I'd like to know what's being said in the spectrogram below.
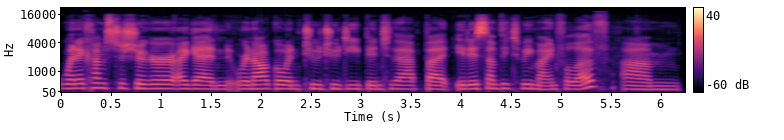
when it comes to sugar, again, we're not going too too deep into that, but it is something to be mindful of. Um,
